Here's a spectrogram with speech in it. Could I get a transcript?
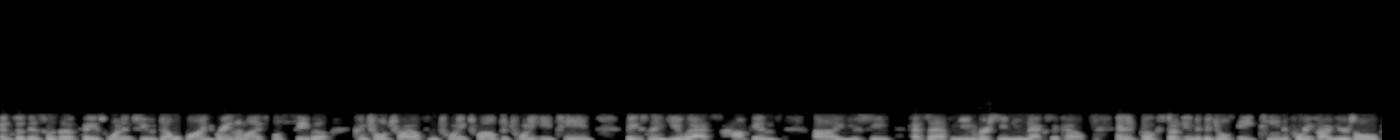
And so this was a phase one and two double blind randomized placebo controlled trial from 2012 to 2018 based in the US, Hopkins, uh, UCSF, and University of New Mexico. And it focused on individuals 18 to 45 years old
